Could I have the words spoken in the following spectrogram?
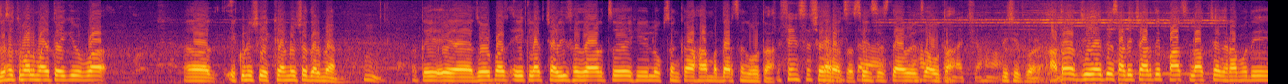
जसं तुम्हाला माहीत आहे की बाबा एकोणीसशे एक्क्याण्णवच्या दरम्यान ते जवळपास एक लाख चाळीस हजारचं हे लोकसंख्या हा मतदारसंघ होता. सेन्सस शहराचा सेन्सस त्यावेळेचा होता. निश्चितपणे. आता जे आहे ते साडेचार ते पाच लाखच्या घरामध्ये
